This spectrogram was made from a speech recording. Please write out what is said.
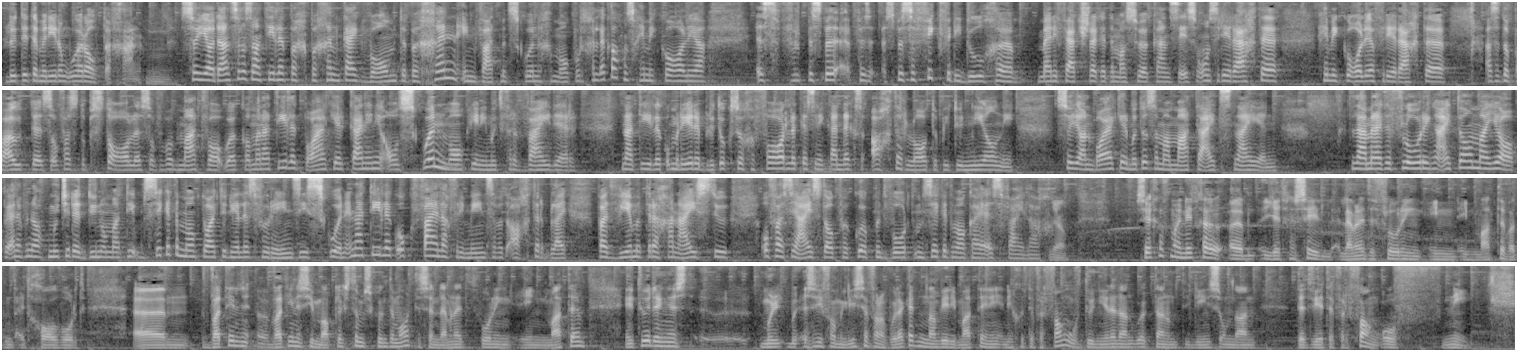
bloed het 'n manier om oral te gaan. Hmm. So ja, dan sal ons natuurlik begin kyk waar om te begin en wat met skoon gemaak word. Gelukkig ons chemikalia is vir, spe, vir, spesifiek vir die doel gemanufacture ek dit maar so kan sê. So ons het die regte chemikalia vir die regte as dit op hout is of as dit op staal is of op 'n mat waar ook al. Maar natuurlik baie keer kan jy nie al skoon maak nie, jy moet verwyder. Natuurlik omrede bloed ook so gevaarlik is en jy kan niks agterlaat op die toneel nie. So ja, baie keer moet ons 'n matte uitsny en laminated flooring uithaal, maar ja, op 'n of ander dag moet jy dit doen om seker te maak daai toneel is forensies skoon en natuurlik ook veilig vir die mense wat agterbly wat weer moet terug gaan huis toe of as die huis dalk verkoop moet word om seker te maak hy is veilig. Ja. Sê gou vir my net gou, um, jy het gesê laminated flooring en en matte wat moet uitgehaal word. Ehm um, wat een wat een is die maklikste om skoon te maak tussen laminated flooring en matte? En die tweede ding is uh, is dit die familie se verantwoordelikheid om dan weer die matte en die, en die goed te vervang of doen julle dan ook dan om die diens om dan dit weer te vervang of nie.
